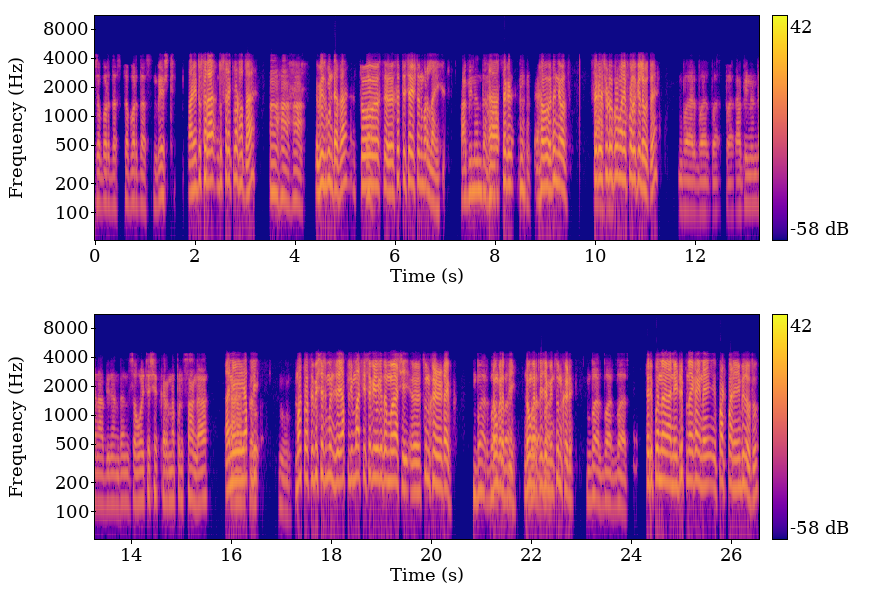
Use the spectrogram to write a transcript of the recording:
जबरदस्त जबरदस्त. बेस्ट आणि दुसरा दुसरा एक प्लॉट होता. हा हा हा. वीस गुंठ्याचा. तो स- सत्तेचाळीस टन भरला आहे. अभिनंदन. हा सगळं हो धन्यवाद. सगळं हा. शेड्यूल प्रमाणे फॉलो केलं होतं. बर बर बर बर. अभिनंदन अभिनंदन. जवळच्या शेतकऱ्यांना पण सांगा. आणि आपली हम्म. महत्वाचं विशेष म्हणजे आपली माती सगळी एकदम अशी अं, चुनखड टाईप बर बर डोंगरातली. डोंगरातली बर, जमीन चुनखड. बर बर बर. तरी पण आणि ड्रिप नाही काही नाही पाण्याने भिजवतो.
